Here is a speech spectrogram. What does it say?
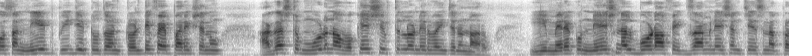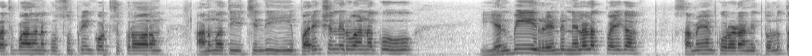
కోసం NEET PG two thousand twenty five పరీక్షను ఆగస్టు మూడున ఒకే షిఫ్ట్లో నిర్వహించనున్నారు. ఈ మేరకు నేషనల్ బోర్డ్ ఆఫ్ ఎగ్జామినేషన్ చేసిన ప్రతిపాదనకు సుప్రీంకోర్టు శుక్రవారం అనుమతి ఇచ్చింది. ఈ పరీక్ష నిర్వహణకు ఎన్బి రెండు నెలలకు పైగా సమయం కోరడాన్ని తొలుత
